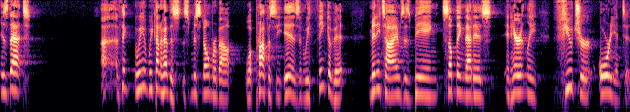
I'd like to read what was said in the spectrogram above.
is that I think we, we kind of have this, this misnomer about what prophecy is, and we think of it many times as being something that is inherently future oriented.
